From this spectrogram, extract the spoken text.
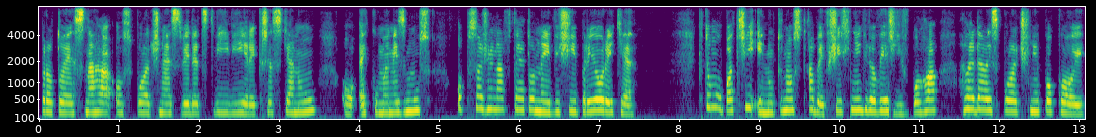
Proto je snaha o společné svědectví víry křesťanů, o ekumenismus, obsažena v této nejvyšší prioritě. K tomu patří i nutnost, aby všichni, kdo věří v Boha, hledali společně pokoj,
